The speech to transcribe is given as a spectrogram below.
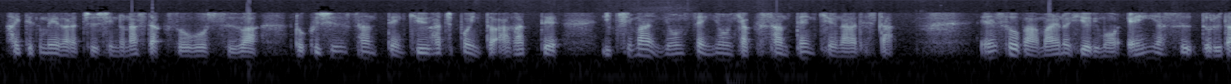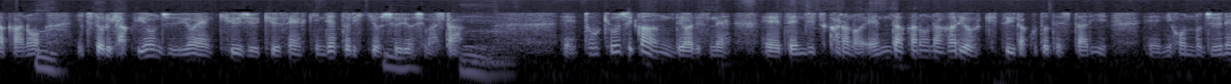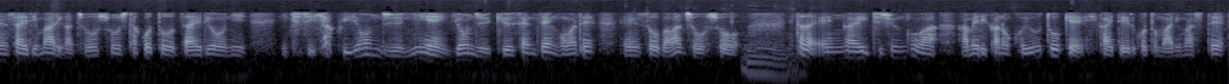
ハイテク銘柄中心のナスダック総合指数は63.98ポイント上がって1万4403.97でした。円相場は前の日よりも円安ドル高の1ドル144円99銭付近で取引を終了しました。えー東京時間ではですね、えー前日からの円高の流れを引き継いだことでしたり、えー日本の10年債利回りが上昇したことを材料に一時142円49銭前後まで円相場は上昇、ただ円買い一巡後はアメリカの雇用統計控えていることもありまして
